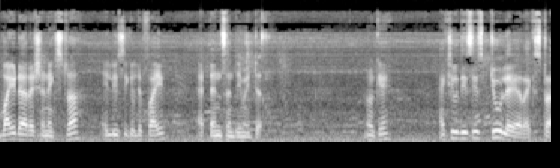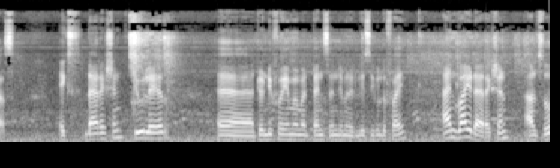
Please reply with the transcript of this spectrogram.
y direction extra l is equal to 5 at 10 centimeter. Okay actually this is two layer extras. X direction two layer uh, 25 mm at 10 centimeter is equal to 5 and y direction also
